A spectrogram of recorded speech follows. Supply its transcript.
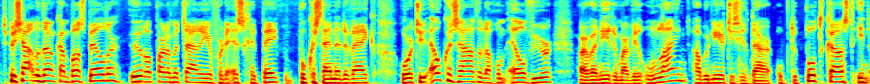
Speciale dank aan Bas Belder, Europarlementariër voor de SGP. Boekenstein en de Wijk hoort u elke zaterdag om 11 uur. Maar wanneer u maar wil online, abonneert u zich daar op de podcast in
